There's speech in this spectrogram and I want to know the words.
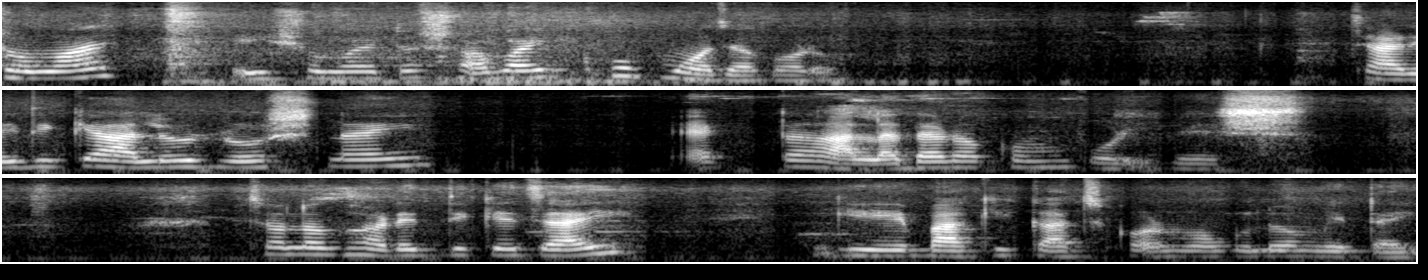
সময়। এই সময়টা সবাই খুব মজা করো। চারিদিকে আলোর রোশনাই, একটা আলাদা রকম পরিবেশ। চলো ঘরের দিকে যাই, গিয়ে বাকি কাজকর্মগুলো মেটাই।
